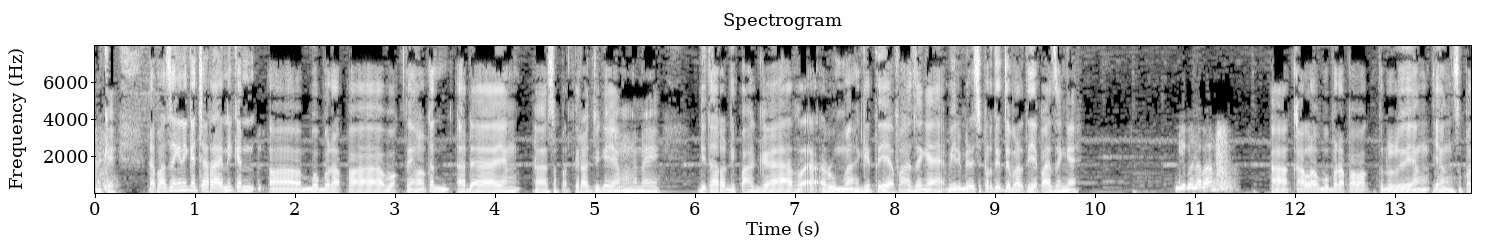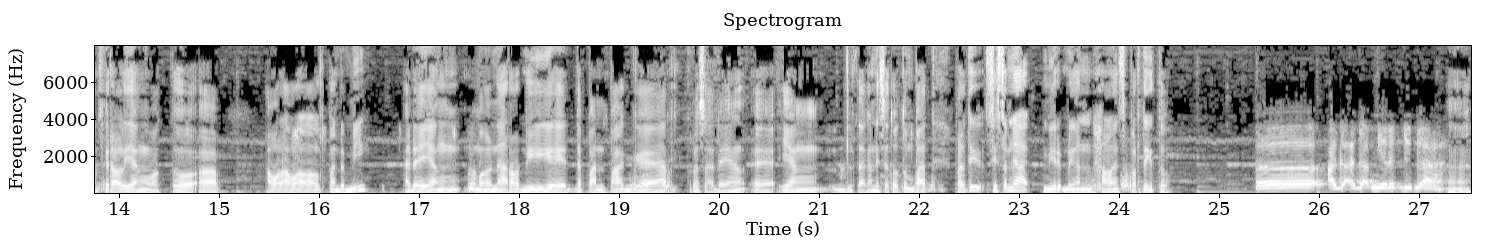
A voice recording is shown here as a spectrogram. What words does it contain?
Oke, nah Pak Zeng ini kan cara ini kan eh, beberapa waktu yang lalu kan ada yang eh, sempat viral juga yang mengenai ditaruh di pagar rumah gitu ya Pak Zeng ya. Mirip-mirip seperti itu berarti ya Pak Zeng ya. Gimana, bang? Eh, kalau beberapa waktu dulu yang yang sempat viral yang waktu eh, awal-awal pandemi ada yang menaruh di depan pagar, terus ada yang eh, yang diletakkan di satu tempat. Berarti sistemnya mirip dengan hal yang seperti itu. Agak-agak mirip juga. Heeh.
